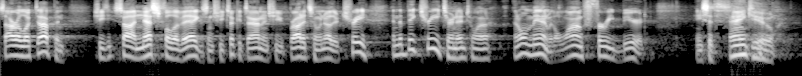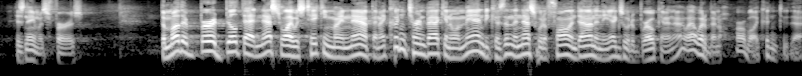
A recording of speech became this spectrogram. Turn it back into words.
Zara looked up and she saw a nest full of eggs and she took it down and she brought it to another tree. And the big tree turned into a, an old man with a long, furry beard. And he said, Thank you. His name was Furs. The mother bird built that nest while I was taking my nap, and I couldn't turn back into a man because then the nest would have fallen down and the eggs would have broken. And that, that would have been horrible. I couldn't do that.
